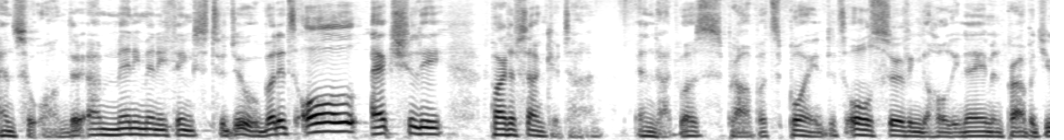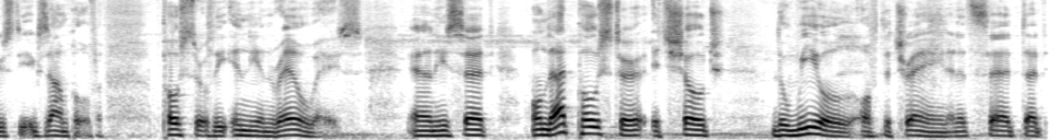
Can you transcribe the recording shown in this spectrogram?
and so on. There are many, many things to do, but it's all actually part of Sankirtan. And that was Prabhupada's point. It's all serving the holy name, and Prabhupada used the example of a poster of the Indian railways. And he said, on that poster, it showed the wheel of the train, and it said that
